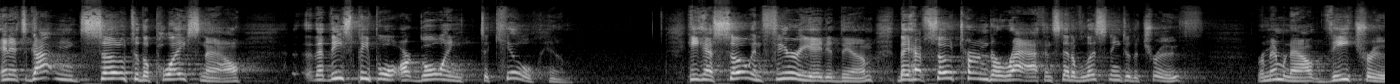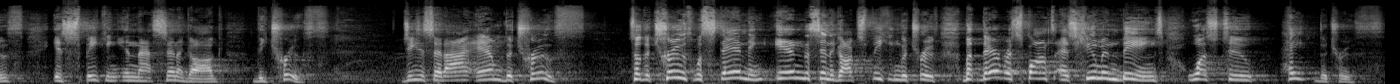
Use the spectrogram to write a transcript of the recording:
And it's gotten so to the place now that these people are going to kill him. He has so infuriated them, they have so turned to wrath instead of listening to the truth Remember now, the truth is speaking in that synagogue the truth. Jesus said, I am the truth. So the truth was standing in the synagogue speaking the truth, but their response as human beings was to hate the truth.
